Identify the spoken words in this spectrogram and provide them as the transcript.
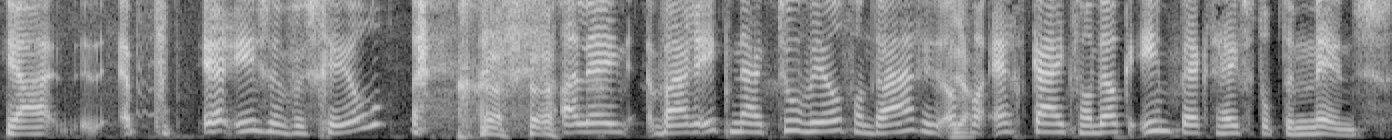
Ja, er is een verschil. Alleen waar ik naartoe wil vandaag is ook Ja. wel echt kijken van welke impact heeft het op de mens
